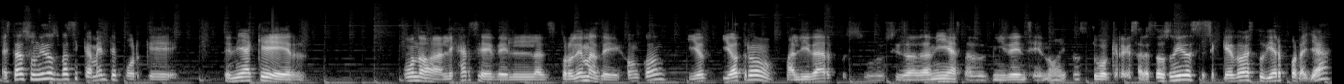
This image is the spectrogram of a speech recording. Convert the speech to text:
Estados Unidos, básicamente porque tenía que, uno, alejarse de los problemas de Hong Kong y, otro, validar pues, su ciudadanía estadounidense, ¿no? Entonces tuvo que regresar a Estados Unidos y se quedó a estudiar por allá,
